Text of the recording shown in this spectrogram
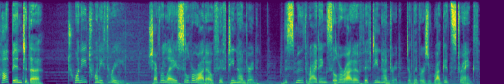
Hop into the 2023 Chevrolet Silverado 1500. The smooth-riding Silverado 1500 delivers rugged strength,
